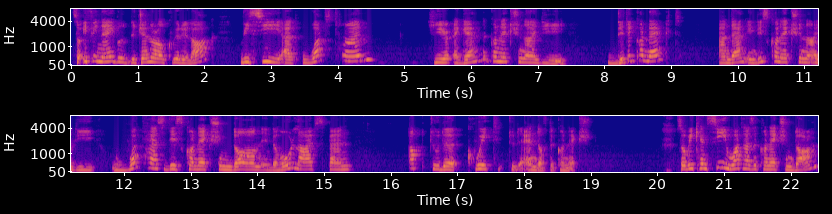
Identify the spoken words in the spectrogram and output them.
So if we enable the general query log, we see at what time, here again the connection ID, did it connect, and then in this connection ID, what has this connection done in the whole lifespan up to the quit to the end of the connection. So we can see what has a connection done,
